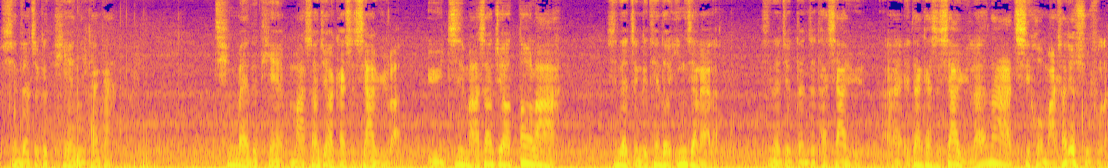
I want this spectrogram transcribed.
现在这个天你看看，清迈的天马上就要开始下雨了，雨季马上就要到啦。现在整个天都阴下来了，现在就等着它下雨。哎，一旦开始下雨了，那气候马上就舒服了。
